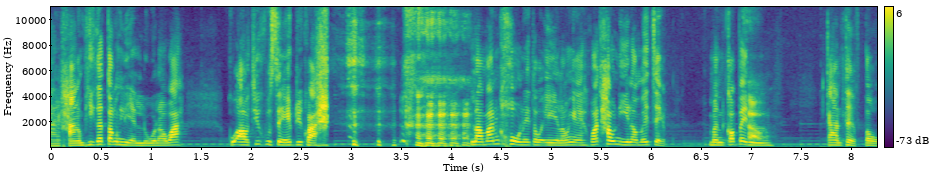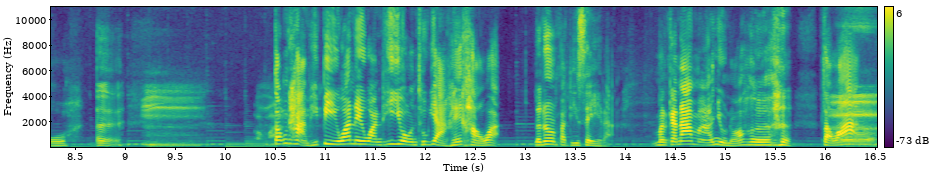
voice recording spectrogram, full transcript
ลาย ๆ ครั้งพี่ก็ต้องเรียนรู้แล้วว่ากูเอาที่กูเซฟดีกว่า เรามั่นคงในตัวเองแล้วไงว่าเท่านี้เราไม่เจ็บ มันก็เป็นครับ การเติบโต เอออืมประมาณต้องถามพี่ปีว่าในวันที่โยนทุกอย่างให้เขาอะแล้วโดนปฏิเสธอะมันก็น่าม้านอยู่เนาะเออ แต่ว่าเออ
